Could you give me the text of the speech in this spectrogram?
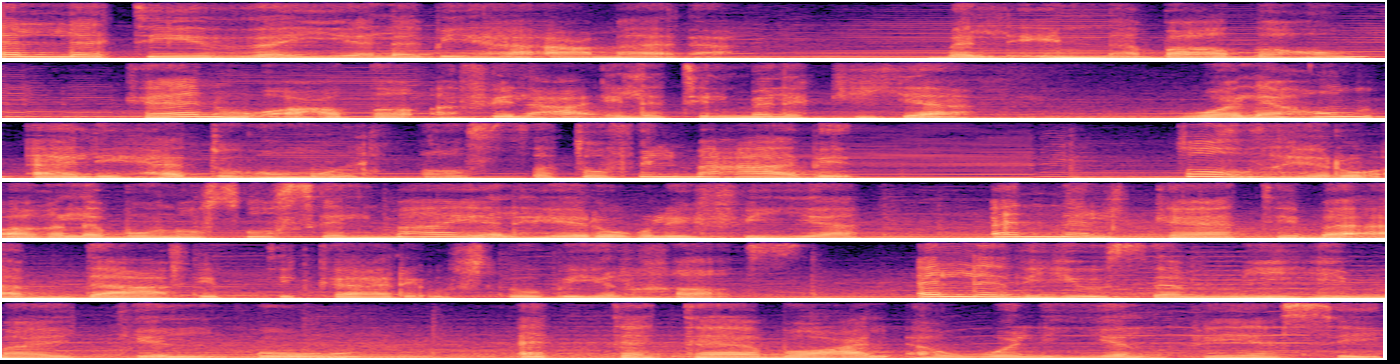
التي ذيل بها أعماله بل إن بعضهم كانوا أعضاء في العائلة الملكية ولهم آلهتهم الخاصة في المعابد. تظهر أغلب نصوص المايا الهيروغليفية أن الكاتب أبدع في ابتكار أسلوبه الخاص الذي يسميه مايكل هو التتابع الأولي القياسي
